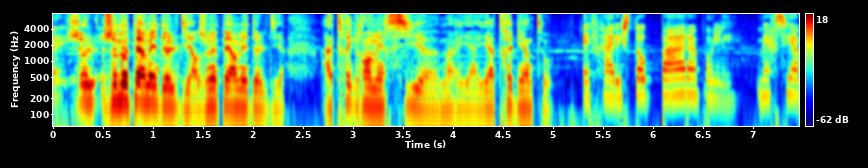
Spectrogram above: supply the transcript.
Euh, je, je, me permets de le dire, je me permets de le dire. Un très grand merci, euh, Maria, et à très bientôt. Merci à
